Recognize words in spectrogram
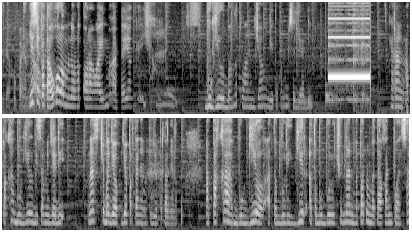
jadi aku pengen ya siapa tahu. kalau menurut orang lain mah ada yang kayak ih kamu bugil banget lanjang gitu kan bisa jadi. Sekarang apakah bugil bisa menjadi Nas coba jawab jawab pertanyaan aku jawab pertanyaan aku. Apakah bugil atau buligir atau bubu lucunan dapat membatalkan puasa?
